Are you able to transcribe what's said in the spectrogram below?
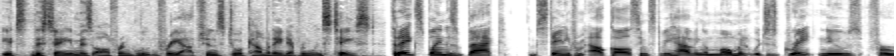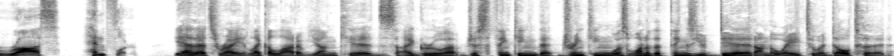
it's the same as offering gluten free options to accommodate everyone's taste. Today Explained is back. Abstaining from alcohol seems to be having a moment, which is great news for Ross Haenfler. Yeah, that's right. Like a lot of young kids, I grew up just thinking that drinking was one of the things you did on the way to adulthood.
